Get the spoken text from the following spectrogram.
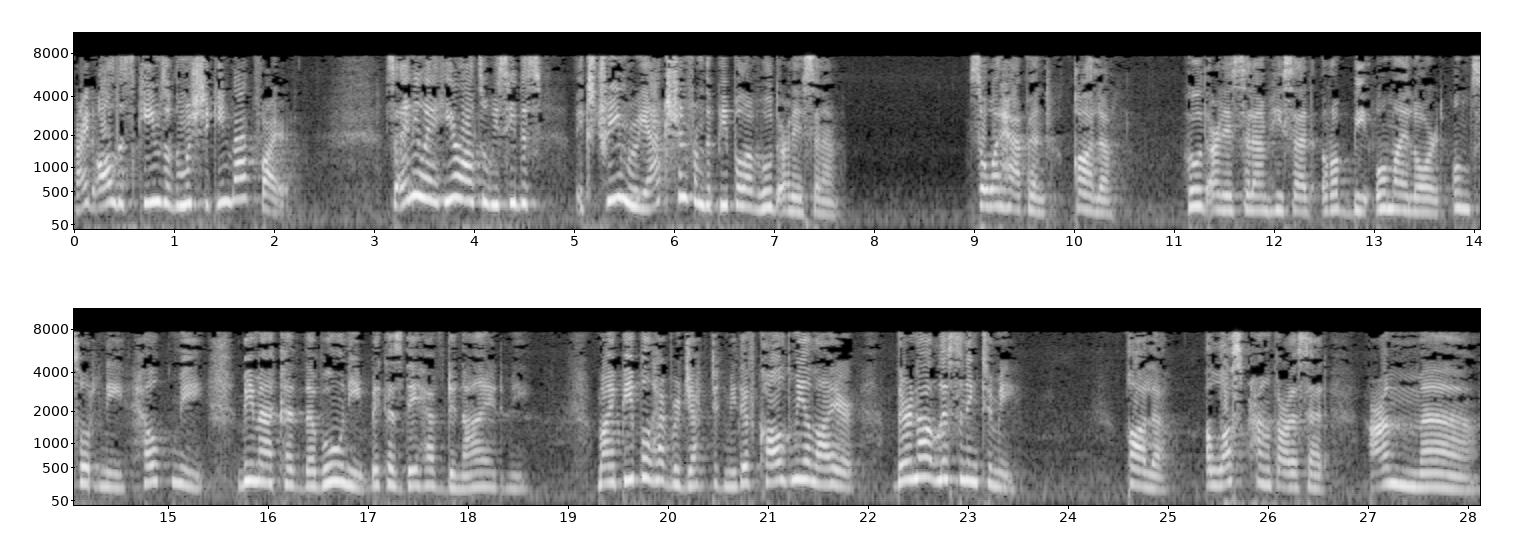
Right? All the schemes of the mushrikeen backfired. So anyway, here also we see this extreme reaction from the people of Hud alayhi So what happened? قال Hud alayhi he said, Rabbi, O my Lord, unsurni, help me, bima kadhabuni, because they have denied me. My people have rejected me. They've called me a liar. They're not listening to me. Qala, Allah subhanahu wa ta'ala said, Amma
